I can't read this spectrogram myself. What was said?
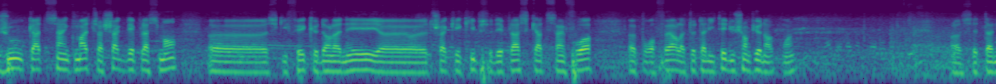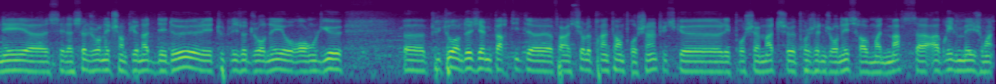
joue 4-5 matchs à chaque déplacement, ce qui fait que dans l'année, chaque équipe se déplace 4-5 fois pour faire la totalité du championnat cette année, c'est la seule journée de championnat des deux et toutes les autres journées auront lieu euh, plutôt en deuxième partie, enfin sur le printemps prochain, puisque les prochains matchs, les prochaines journées sera au mois de mars, avril, mai, juin.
